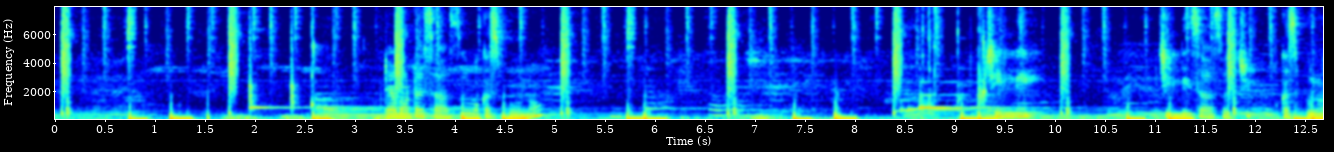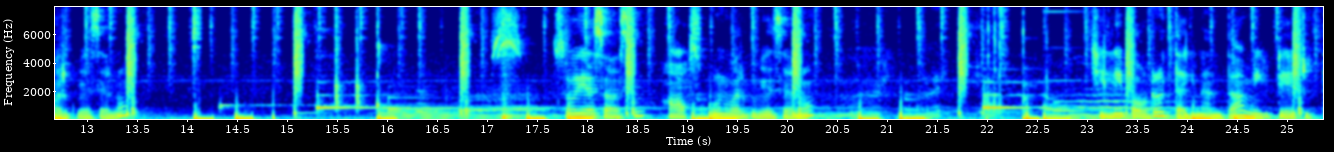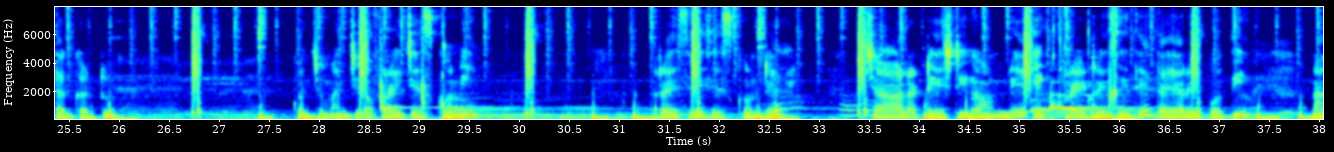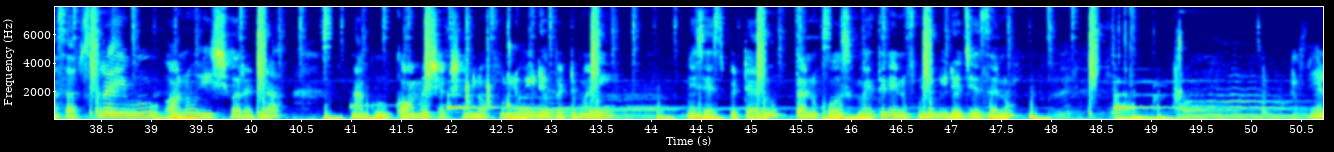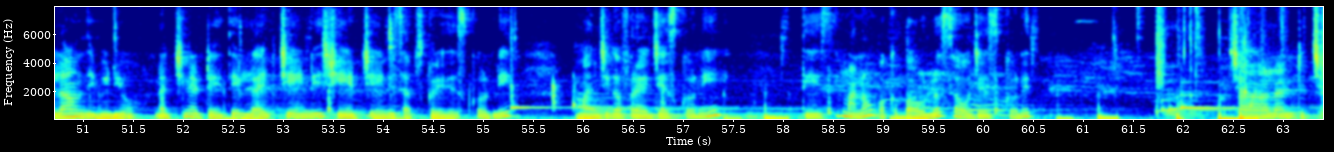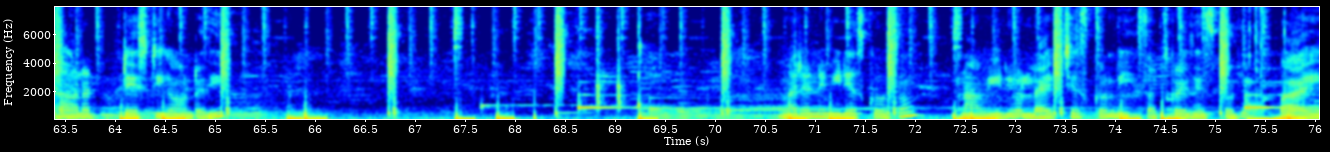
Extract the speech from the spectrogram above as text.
టమాటా సాసు ఒక స్పూను. చిల్లీ చిల్లీ సాస్ వచ్చి ఒక స్పూన్ వరకు వేసాను. సోయా సాస్ హాఫ్ స్పూన్ వరకు వేసాను. చిల్లీ పౌడర్ తగినంత మీకు టేస్ట్కి తగ్గట్టు. కొంచెం మంచిగా ఫ్రై చేసుకొని రైస్ వేసేసుకుంటే చాలా టేస్టీగా ఉండే ఎగ్ ఫ్రైడ్ రైస్ అయితే తయారైపోద్ది. నా సబ్స్క్రైబు అను ఈశ్వర్ అట్లా నాకు కామెంట్ సెక్షన్లో ఫుల్ వీడియో పెట్టమని మెసేజ్ పెట్టారు. తన కోసం అయితే నేను ఫుల్ వీడియో చేశాను. ఎలా ఉంది వీడియో? నచ్చినట్టయితే లైక్ చేయండి షేర్ చేయండి సబ్స్క్రైబ్ చేసుకోండి. మంచిగా ఫ్రై చేసుకొని ఒక బౌల్లో సర్వ్ చేసుకొని చాలా అంటే చాలా టేస్టీగా ఉంటుంది. మరిన్ని వీడియోస్ కోసం నా వీడియో లైక్ చేసుకోండి సబ్స్క్రైబ్ చేసుకోండి. బాయ్.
